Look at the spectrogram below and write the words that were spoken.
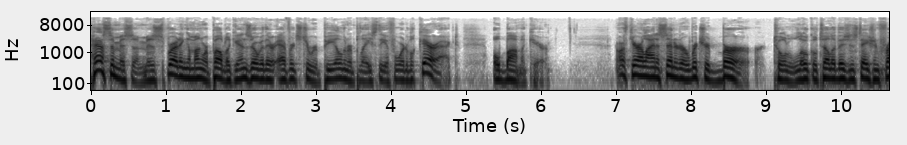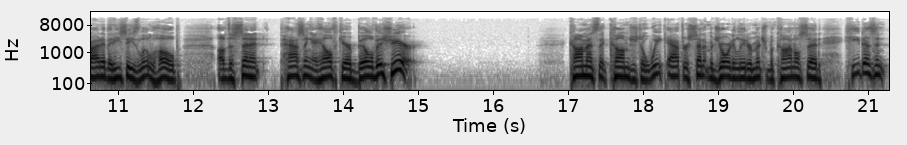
pessimism is spreading among Republicans over their efforts to repeal and replace the Affordable Care Act, Obamacare. North Carolina Senator Richard Burr told a local television station Friday that he sees little hope of the Senate passing a health care bill this year. Comments that come just a week after Senate Majority Leader Mitch McConnell said he doesn't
